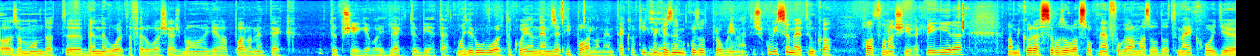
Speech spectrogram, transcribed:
az a mondat benne volt a felolvasásban, hogy a parlamentek többsége vagy legtöbbje. Tehát magyarul voltak olyan nemzeti parlamentek, akiknek Igen. ez nem okozott problémát. És akkor visszamehetünk a 60-as évek végére, amikor azt hiszem az olaszoknál fogalmazódott meg, hogy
